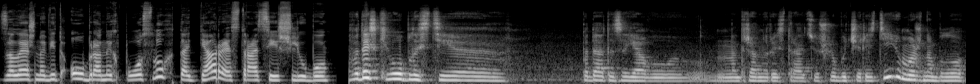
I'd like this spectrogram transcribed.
залежно від обраних послуг та дня реєстрації шлюбу. В Одеській області е, подати заяву на державну реєстрацію шлюбу через дію можна було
